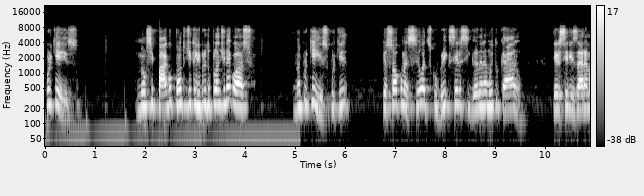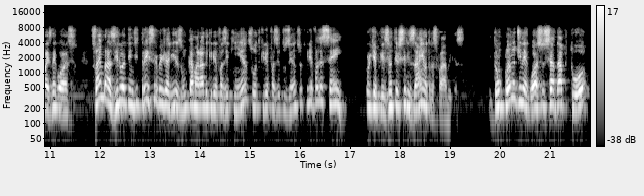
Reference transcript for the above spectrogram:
por que isso? Não se paga o ponto de equilíbrio do plano de negócio. Mas por que isso? Porque o pessoal começou a descobrir que ser cigano era muito caro, terceirizar era mais negócio. Só em Brasília eu atendi três cervejarias. Um camarada queria fazer 500, outro queria fazer 200, outro queria fazer 100. Por quê? Porque eles iam terceirizar em outras fábricas. Então, o plano de negócio se adaptou,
